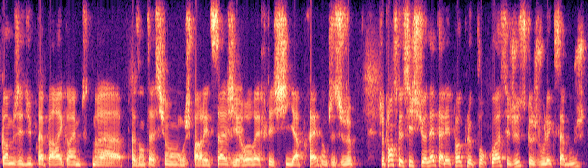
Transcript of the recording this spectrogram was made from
comme j'ai dû préparer quand même toute ma présentation où je parlais de ça, j'y ai réfléchi après. Donc je, je, pense que si je suis honnête, à l'époque, le pourquoi, c'est juste que je voulais que ça bouge.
